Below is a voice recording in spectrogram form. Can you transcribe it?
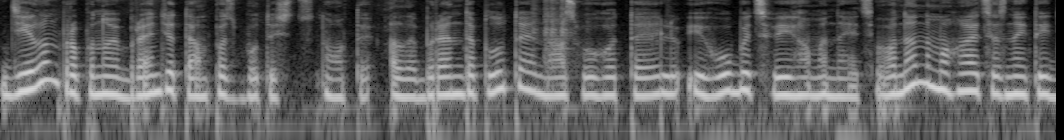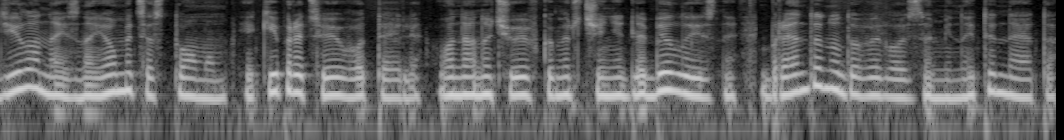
Ділан пропонує Бренді там позбутись цноти, але Бренда плутає назву готелю і губить свій гаманець. Вона намагається знайти Ділана і знайомиться з Томом, який працює в готелі. Вона ночує в комірчині для білизни. Брендану довелось замінити нета.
